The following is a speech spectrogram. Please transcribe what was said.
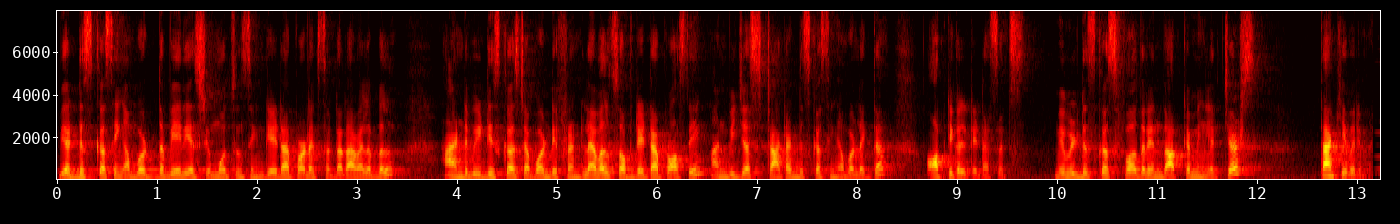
we are discussing about the various remote sensing data products that are available and we discussed about different levels of data processing and we just started discussing about like the optical data sets. We will discuss further in the upcoming lectures. Thank you very much.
